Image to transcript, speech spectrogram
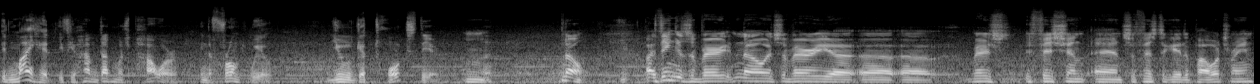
in my head, if you have that much power in the front wheel, you will get torque steer. No, I think it's a very no. It's a very uh, uh, uh, very efficient and sophisticated powertrain,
